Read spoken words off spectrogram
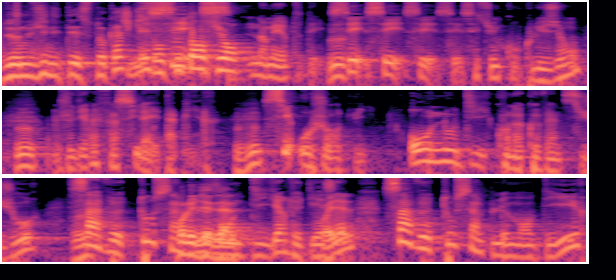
nos unités de stockage qui Mais sont c'est- sous tension. c'est- Non, mais attendez, Mm. c'est- c'est- c'est c'est- c'est une conclusion, Mm. je dirais, facile à établir. Mhm. Si aujourd'hui, on nous dit qu'on n'a que 26 jours, ça veut tout simplement le dire, le diesel, ça veut tout simplement dire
